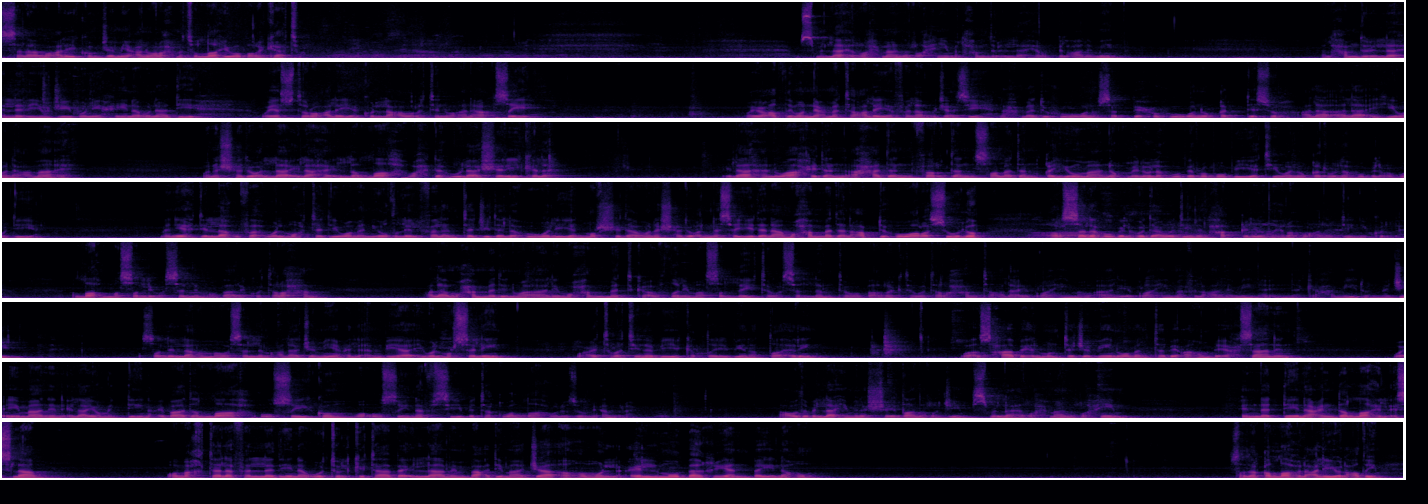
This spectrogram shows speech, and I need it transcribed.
السلام عليكم جميعا ورحمة الله وبركاته. بسم الله الرحمن الرحيم الحمد لله رب العالمين. الحمد لله الذي يجيبني حين أناديه ويستر علي كل عورة وأنا أعصيه ويعظم النعمة علي فلا أجازيه نحمده ونسبحه ونقدسه على آلائه ونعمائه ونشهد أن لا إله إلا الله وحده لا شريك له. إلها واحدا أحدا فردا صمدا قيوما نؤمن له بالربوبية ونقر له بالعبودية. من يهدي الله فهو المهتدي ومن يضلل فلن تجد له وليا مرشدا. ونشهد أن سيدنا محمدا عبده ورسوله أرسله بالهدى ودين الحق ليظهره على الدين كله. اللهم صل وسلم وبارك وترحم. على محمد وآل محمد كأفضل ما صليت وسلمت وباركت وترحمت على إبراهيم وآل إبراهيم في العالمين إنك حميد مجيد. وصل اللهم وسلم على جميع الأنبياء والمرسلين وعترة نبيك الطيبين الطاهرين وأصحابه المنتجبين ومن تبعهم بإحسان وإيمان إلى يوم الدين. عباد الله أوصيكم وأوصي نفسي بتقوى الله ولزوم أمره. أعوذ بالله من الشيطان الرجيم. بسم الله الرحمن الرحيم. إن الدين عند الله الإسلام وما اختلف الذين أوتوا الكتاب إلا من بعد ما جاءهم العلم بغيا بينهم. صدق الله العلي العظيم.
